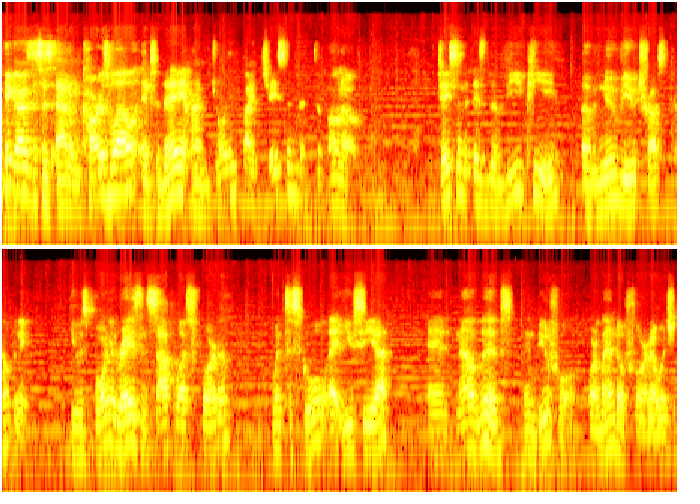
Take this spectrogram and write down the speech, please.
Hey guys, this is Adam Carswell, and today I'm joined by Jason Debono. Jason is the VP of NuView Trust Company. He was born and raised in Southwest Florida, went to school at UCF, and now lives in beautiful Orlando, Florida. Which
